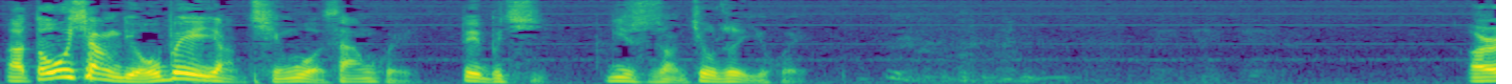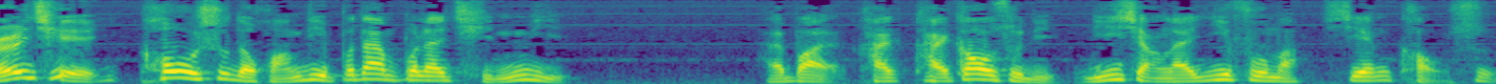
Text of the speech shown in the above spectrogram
啊，都像刘备一样请我三回。对不起，历史上就这一回。而且后世的皇帝不但不来请你。还把还还告诉你，你想来依附吗？先考试。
